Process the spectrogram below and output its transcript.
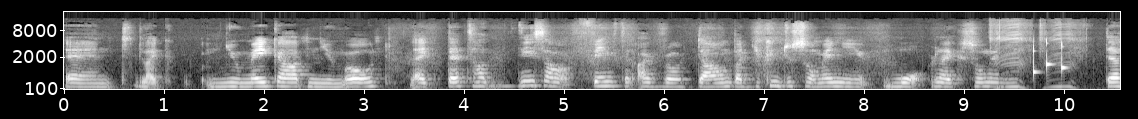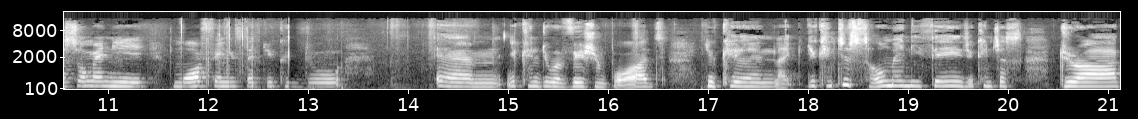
and like new makeup, new mode. Like that's how these are things that I wrote down, but you can do so many more, like so many. There are so many more things that you can do. Um, you can do a vision board. You can like you can do so many things. You can just draw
